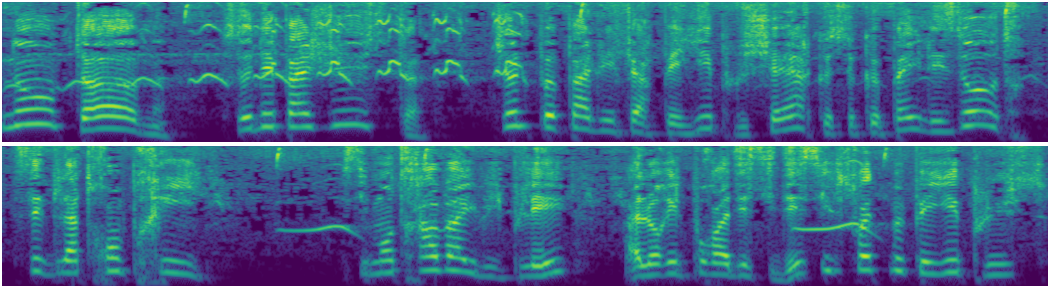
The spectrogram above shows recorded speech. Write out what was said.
Non, Tom, ce n'est pas juste. Je ne peux pas lui faire payer plus cher que ce que payent les autres. C'est de la tromperie. Si mon travail lui plaît, alors il pourra décider s'il souhaite me payer plus.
